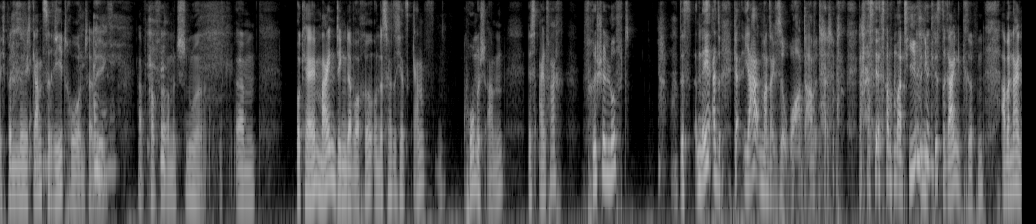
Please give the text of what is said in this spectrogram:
Ich bin nämlich ganz retro unterwegs. Hab Kopfhörer mit Schnur. Ähm, okay, mein Ding der Woche, und das hört sich jetzt ganz komisch an, ist einfach frische Luft. Das, nee, also, ja, man sagt so, boah, David, da hast du jetzt aber mal tief in die Kiste reingegriffen. Aber nein,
